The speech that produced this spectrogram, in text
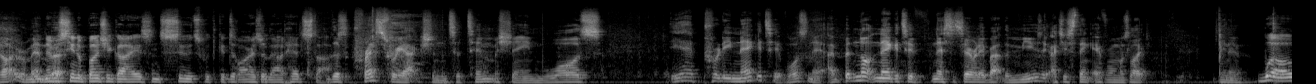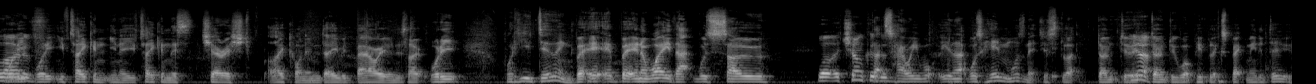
I I've remember never seen a bunch of guys in suits with guitars the- without headstocks. the press reaction to Tin Machine was, yeah, pretty negative, wasn't it? Uh, But not negative necessarily about the music. I just think everyone was like, you know, well, a what you, of, what you, you've taken, you know, you've taken this cherished icon in David Bowie, and it's like, what are you, what are you doing? But it- but in a way, that was so. Well, a chunk of That's the how he. You know, that was him, wasn't it? Just like, don't do Yeah. it. Don't do what people expect me to do.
